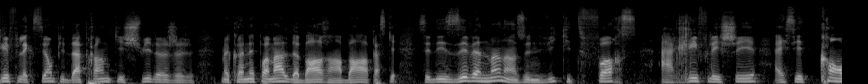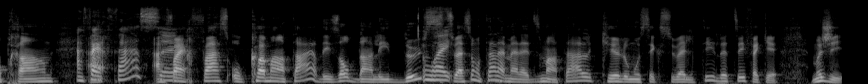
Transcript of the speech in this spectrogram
réflexion puis d'apprendre qui je suis, là, je, je me connais pas mal de bord en bord parce que c'est des événements dans une vie qui te forcent à réfléchir, à essayer de comprendre, À faire face. à euh, faire face aux commentaires des autres dans les deux Ouais. situations, autant la maladie mentale que l'homosexualité. Là, tu sais. fait que moi, j'ai,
